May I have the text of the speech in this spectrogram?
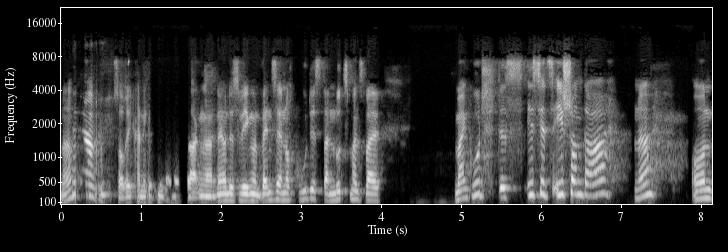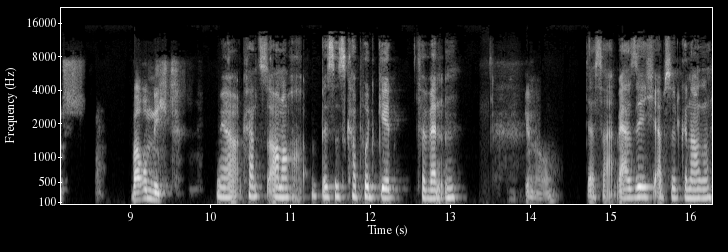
Ne? Ja. Sorry, kann ich jetzt nicht anders sagen. Ne? Und deswegen, und wenn es ja noch gut ist, dann nutzt man es, weil, mein gut, das ist jetzt eh schon da. Ne? Und warum nicht? Ja, kannst du auch noch, bis es kaputt geht, verwenden. Genau. Deshalb, ja, sehe ich absolut genauso.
